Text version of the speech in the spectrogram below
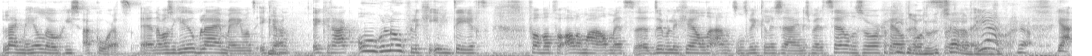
lijkt me heel logisch, akkoord. En daar was ik heel blij mee, want ik, heb een, ik raak ongelooflijk geïrriteerd van wat we allemaal met eh, dubbele gelden aan het ontwikkelen zijn. Dus met hetzelfde zorggeld Iedereen doet wordt, hetzelfde eh, ja, zorg. Ja. ja,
